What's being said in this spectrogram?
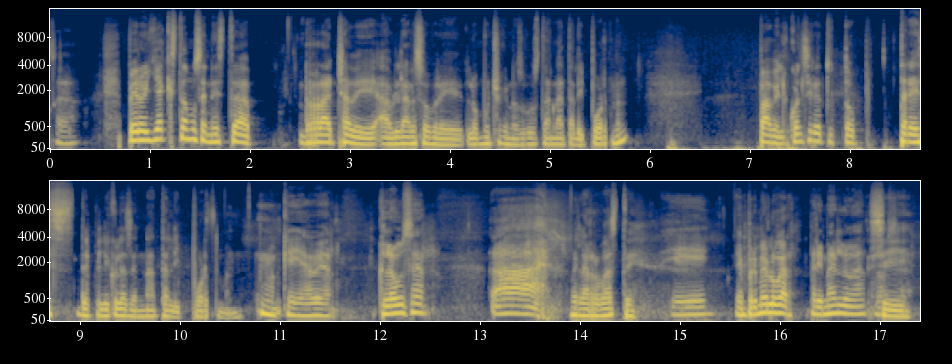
O sea, Pero ya que estamos en esta racha de hablar sobre lo mucho que nos gusta Natalie Portman, Pavel, ¿cuál sería tu top 3 de películas de Natalie Portman? ok, a ver. Closer. Ah, me la robaste. Eh, En primer lugar, primer lugar. sí, Closer.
